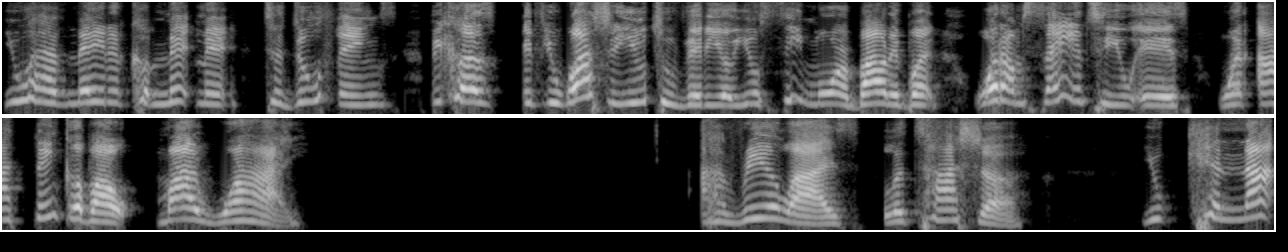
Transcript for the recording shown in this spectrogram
you have made a commitment to do things, because if you watch the YouTube video, you'll see more about it. But what I'm saying to you is when I think about my why, I realize, Latasha, you cannot,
